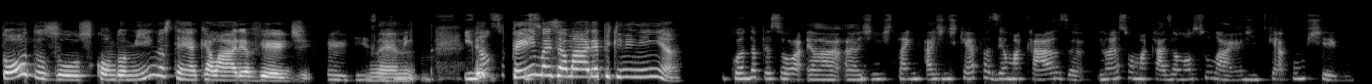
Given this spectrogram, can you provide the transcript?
todos os condomínios têm aquela área verde. Verde, né? E não tem, mas é uma área pequenininha quando a pessoa, ela, a gente tá, a gente quer fazer uma casa, não é só uma casa, é o nosso lar, a gente quer aconchego.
